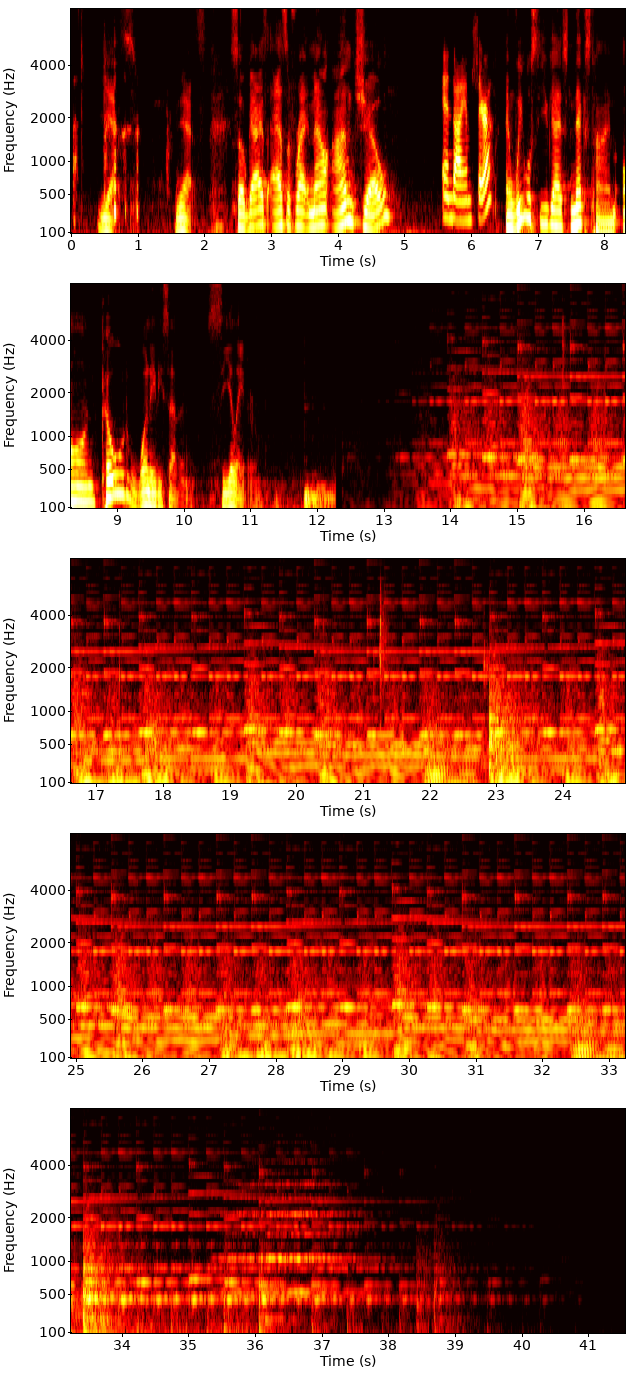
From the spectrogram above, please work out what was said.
Yes. yes. So, guys, as of right now, I'm Joe, and I am Sarah. And we will see you guys next time on Code 187. See you later.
